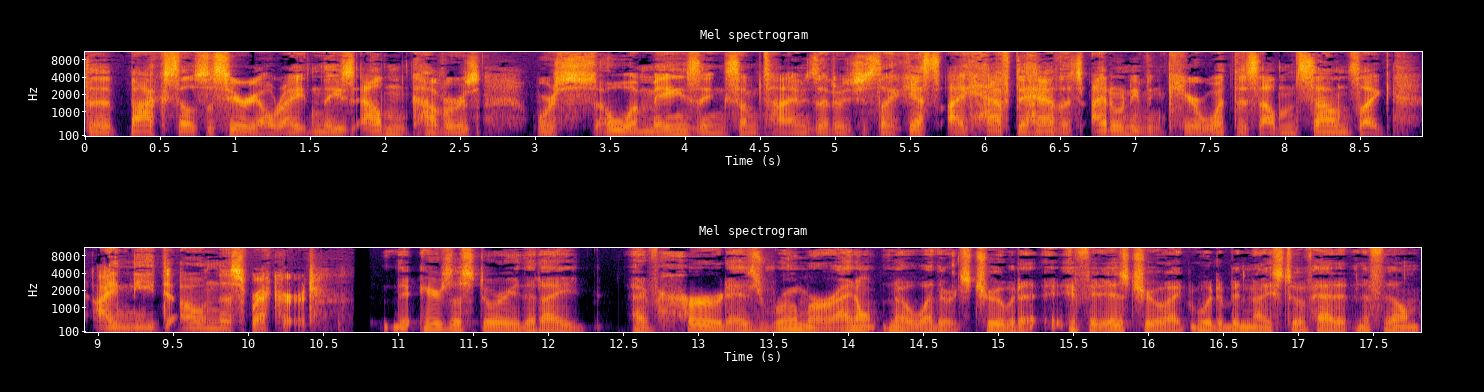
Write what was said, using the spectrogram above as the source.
the box sells the cereal, right? And these album covers were so amazing sometimes that it was just like, yes, I have to have this. I don't even care what this album sounds like. I need to own this record. Here's a story that I I've heard as rumor. I don't know whether it's true, but if it is true, it would have been nice to have had it in the film.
